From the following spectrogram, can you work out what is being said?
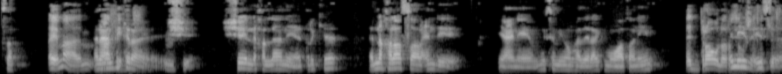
صح. اي ما أنا على فكرة الشيء الشيء اللي خلاني اتركها إنه خلاص صار عندي يعني مو يسميهم هذيلاك مواطنين ال dweller اللي اللي يز-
